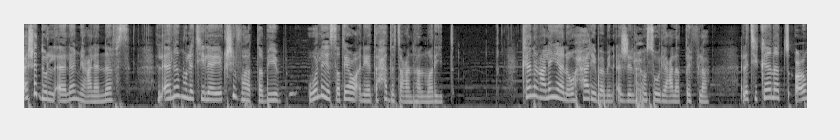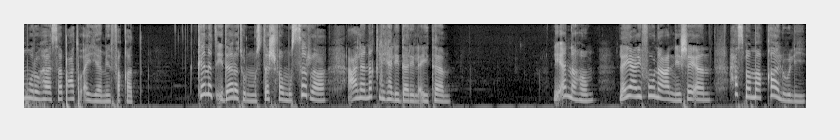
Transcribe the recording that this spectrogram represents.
أشد الآلام على النفس الآلام التي لا يكشفها الطبيب ولا يستطيع أن يتحدث عنها المريض. كان علي أن أحارب من أجل الحصول على الطفلة التي كانت عمرها سبعة أيام فقط. كانت إدارة المستشفى مصرة على نقلها لدار الأيتام. لأنهم لا يعرفون عني شيئا حسب ما قالوا لي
